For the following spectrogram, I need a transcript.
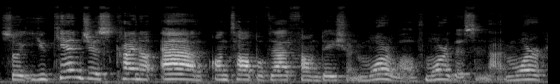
So you can't just kind of add on top of that foundation more love, more this and that, more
